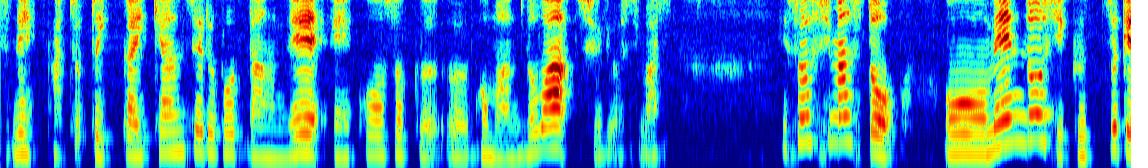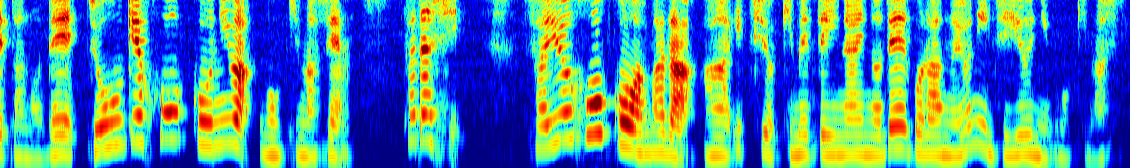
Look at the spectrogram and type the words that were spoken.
ですね、あちょっと一回キャンセルボタンで、え高速コマンドは終了します。そうしますと、面同士くっつけたので上下方向には動きません。ただし、左右方向はまだ位置を決めていないのでご覧のように自由に動きます。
